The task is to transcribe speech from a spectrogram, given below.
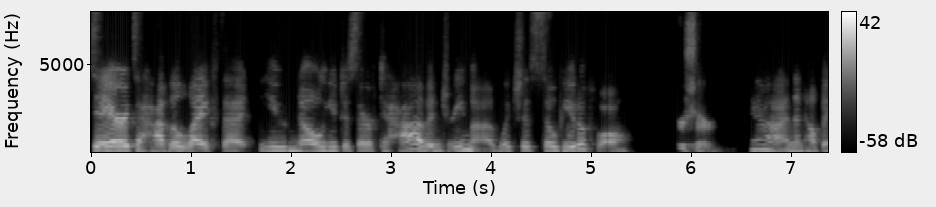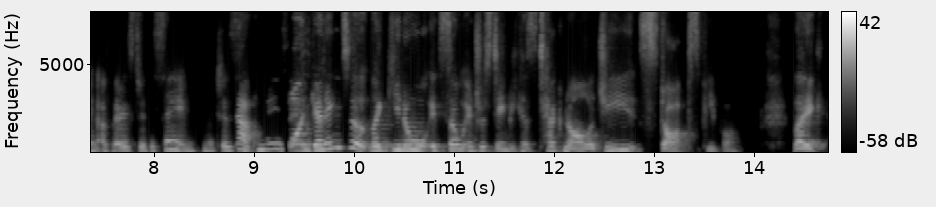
dare to have the life that you know you deserve to have and dream of, which is so beautiful. For sure. Yeah. And then helping others do the same, which is yeah. amazing. Well, and getting to like, you know, it's so interesting because technology stops people. Like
